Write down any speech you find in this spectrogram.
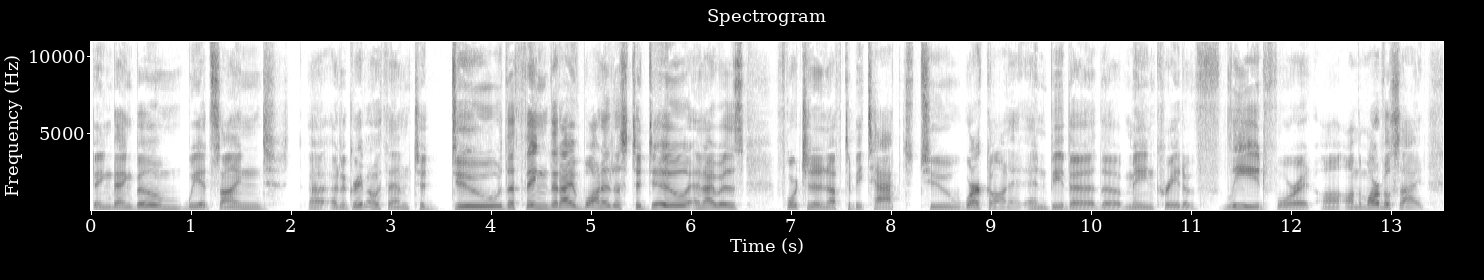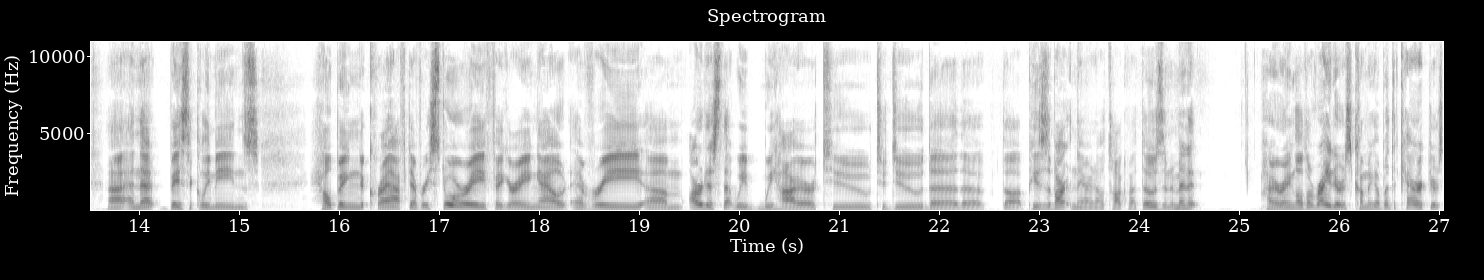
bing bang boom we had signed uh, an agreement with them to do the thing that i wanted us to do. And i was fortunate enough to be tapped to work on it and be the the main creative lead for it uh, on the marvel side uh, and that basically means helping to craft every story, figuring out every um, artist that we we hire to to do the, the the pieces of art in there, and I'll talk about those in a minute. Hiring all the writers, coming up with the characters,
